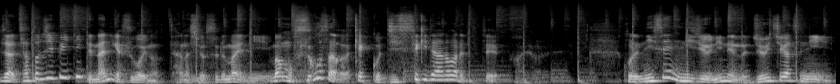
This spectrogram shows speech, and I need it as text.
じゃあチャット GPT って何がすごいのって話をする前に、まあ、もう凄さが結構実績で現れてて。はいはいこれ2022年の11月に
